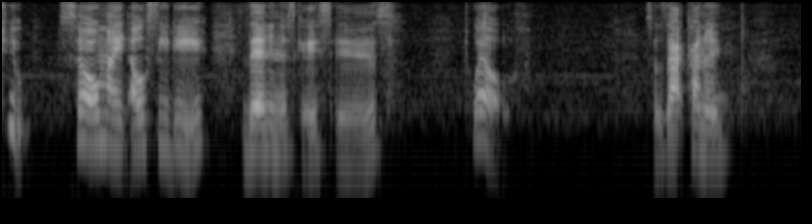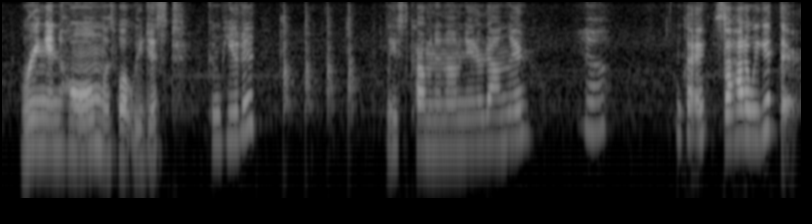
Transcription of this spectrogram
2. So my LCD then in this case is 12. So is that kind of ringing home with what we just computed? Least common denominator down there? Yeah. Okay, so how do we get there?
